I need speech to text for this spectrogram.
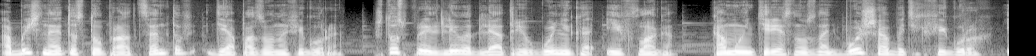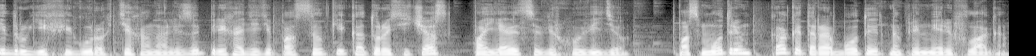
Обычно это 100% диапазона фигуры, что справедливо для треугольника и флага. Кому интересно узнать больше об этих фигурах и других фигурах теханализа, переходите по ссылке, которая сейчас появится вверху видео. Посмотрим, как это работает на примере флага.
